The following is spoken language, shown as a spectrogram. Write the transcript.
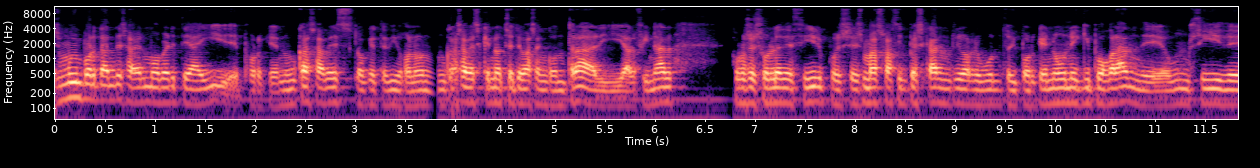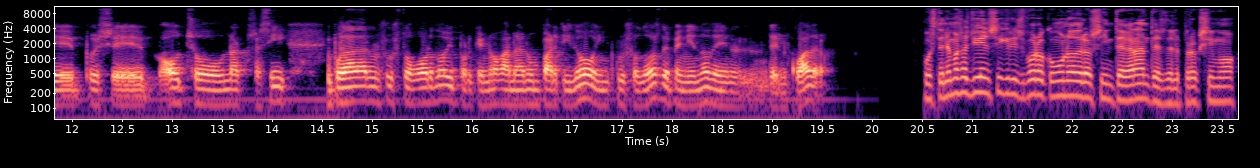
Es muy importante saber moverte ahí eh, porque nunca sabes lo que te digo, ¿no? Nunca sabes qué noche te vas a encontrar y al final, como se suele decir, pues es más fácil pescar en río revuelto y por qué no un equipo grande, un sí de pues eh, 8 o una cosa así, que pueda dar un susto gordo y por qué no ganar un partido o incluso dos dependiendo del, del cuadro. Pues tenemos a Julian Sigrisboro como uno de los integrantes del próximo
